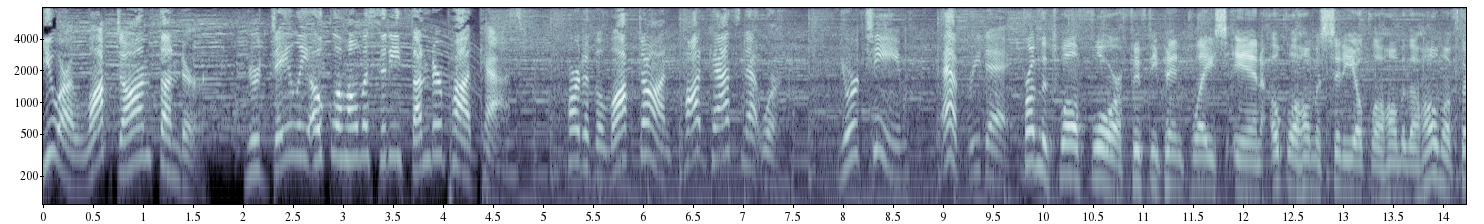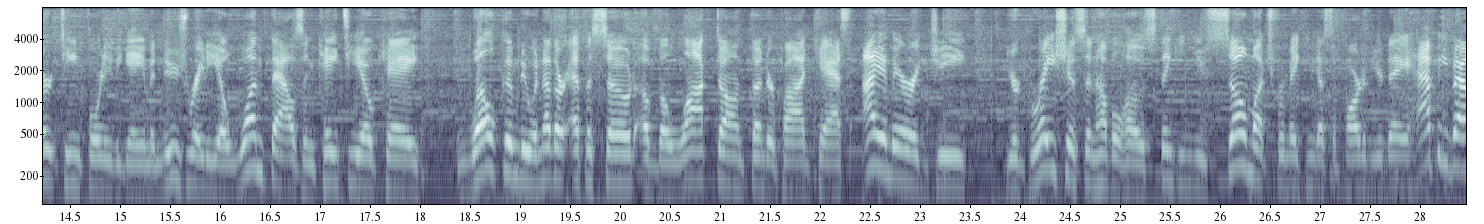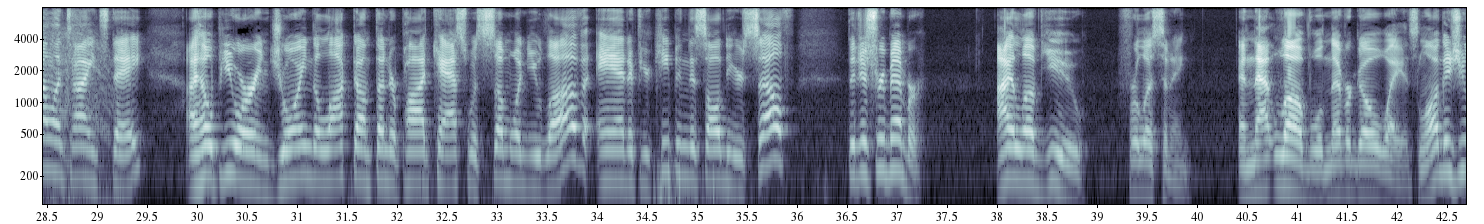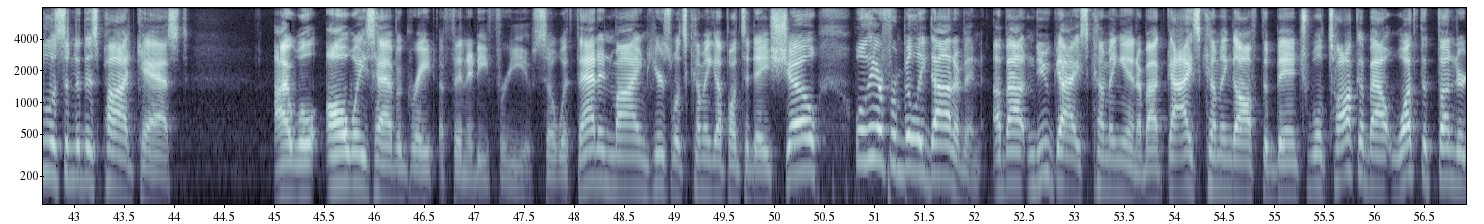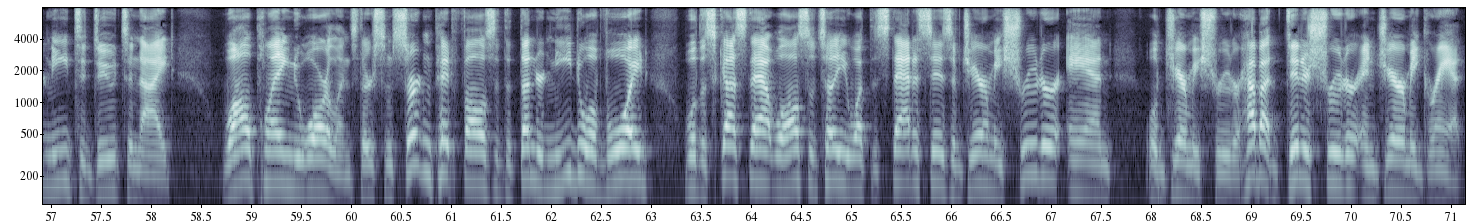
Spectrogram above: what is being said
You are Locked On Thunder, your daily Oklahoma City Thunder podcast, part of the Locked On Podcast Network. Your team every day. From the 12th floor of 50 Penn Place in Oklahoma City, Oklahoma, the home of 1340 The Game and News Radio 1000 KTOK. Welcome to another episode of the Locked On Thunder podcast. I am Eric G, your gracious and humble host. Thanking you so much for making us a part of your day. Happy Valentine's Day. I hope you are enjoying the Locked On Thunder podcast with someone you love. And if you're keeping this all to yourself, then just remember I love you for listening. And that love will never go away. As long as you listen to this podcast, I will always have a great affinity for you. So, with that in mind, here's what's coming up on today's show. We'll hear from Billy Donovan about new guys coming in, about guys coming off the bench. We'll talk about what the Thunder need to do tonight while playing New Orleans. There's some certain pitfalls that the Thunder need to avoid. We'll discuss that. We'll also tell you what the status is of Jeremy Schroeder and well, Jeremy Schroeder. How about Dennis Schroeder and Jerami Grant?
